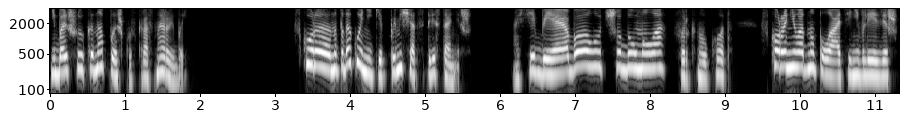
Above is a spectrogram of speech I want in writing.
небольшую канапешку с красной рыбой. «Скоро на подоконнике помещаться перестанешь». «О себе бы лучше думала», — фыркнул кот. «Скоро ни в одно платье не влезешь,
